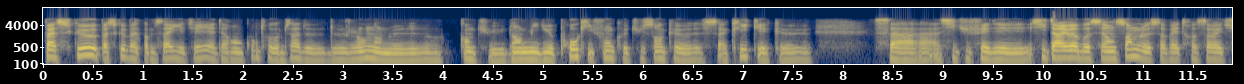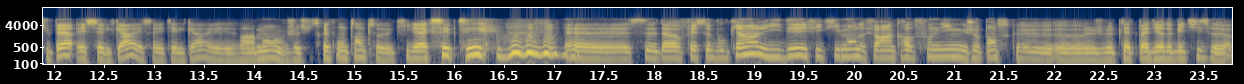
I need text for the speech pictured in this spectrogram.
parce que, parce que bah, comme ça, il y, a, il y, a, des rencontres comme ça de, de, gens dans le, quand tu, dans le milieu pro qui font que tu sens que ça clique et que ça, si tu fais des, si arrives à bosser ensemble, ça va être, ça va être super. Et c'est le cas, et ça a été le cas. Et vraiment, je suis très contente qu'il ait accepté euh, d'avoir fait ce bouquin. L'idée, effectivement, de faire un crowdfunding, je pense que euh, je vais peut-être pas dire de bêtises euh,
